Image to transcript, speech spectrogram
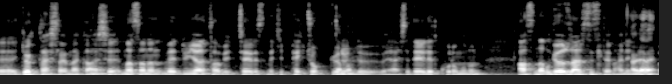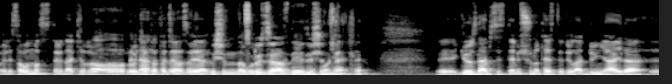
Ee, gök taşlarına karşı NASA'nın ve dünya tabi çevresindeki pek çok gönüllü veya işte devlet kurumunun aslında bu gözlem sistemi. Hani Öyle mi? öyle savunma sistemi derken Aa, roket atacağız ben- veya ışınla vuracağız diye düşünme. Ee, gözlem sistemi şunu test ediyorlar. Dünya ile e,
